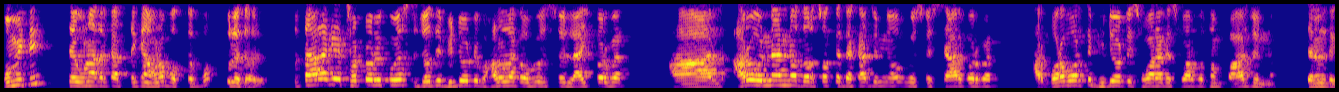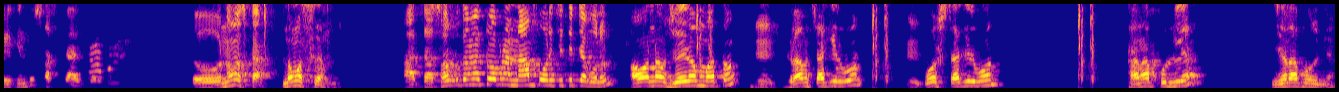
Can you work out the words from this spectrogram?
কমিটি সে ওনাদের কাছ থেকে আমরা বক্তব্য তুলে ধরি। তো তার আগে ছোট্ট রিকোয়েস্ট যদি ভিডিওটি ভালো লাগে অবশ্যই লাইক করবেন আর আরও অন্যান্য দর্শককে দেখার জন্য অবশ্যই শেয়ার করবেন আর পরবর্তী ভিডিওটি সবার আগে সবার প্রথম পাওয়ার জন্য চ্যানেলটিকে কিন্তু সাবস্ক্রাইব করবেন। তো নমস্কার। নমস্কার। আচ্ছা সর্বপ্রথম একটু আপনার নাম পরিচিতিটা বলুন। আমার নাম জয়রাম মাতো। গ্রাম চাকিরবন। পোস্ট চাকিরবন থানা পুরুলিয়া জেলা পুরুলিয়া।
